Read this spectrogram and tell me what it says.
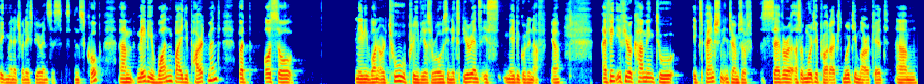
big management experiences in scope. Um, maybe one by department, but also maybe one or two previous roles in experience is maybe good enough. Yeah. I think if you're coming to expansion in terms of several, also multi-product, multi-market, um,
